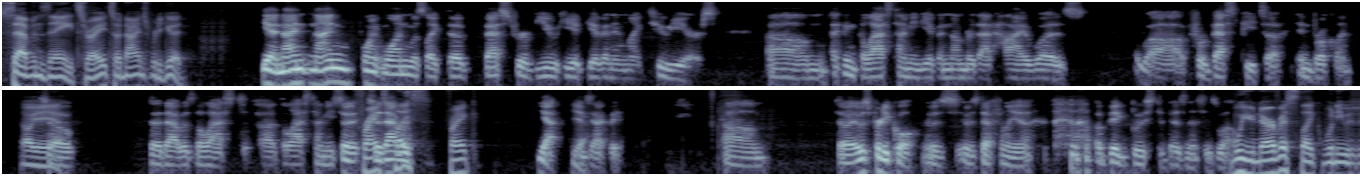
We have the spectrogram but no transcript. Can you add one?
sevens and eights, right? So nine's pretty good. Yeah, nine nine point one was like the best review he had given in like two years. Um, I think the last time he gave a number that high was uh, for best pizza in Brooklyn. Oh yeah, so, yeah. So that was the last uh, the last time he so Frank's so that place, was, Frank. Yeah, yeah, exactly. Um, so it was pretty cool. It was it was definitely a a big boost to business as well. Were you nervous, like when he was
